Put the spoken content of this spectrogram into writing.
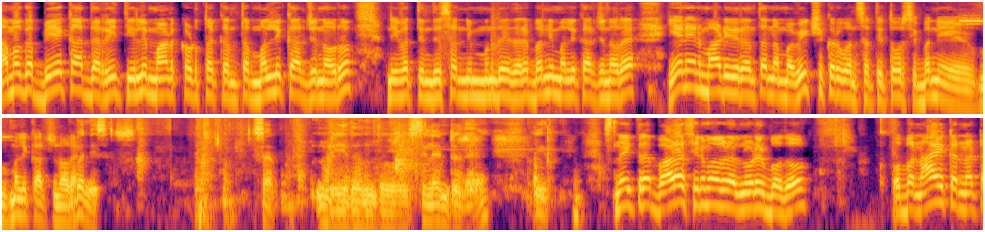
ನಮಗೆ ಬೇಕಾದ ರೀತಿಯಲ್ಲಿ ಮಾಡಿಕೊಡ್ತಕ್ಕಂಥ ಮಲ್ಲಿಕಾರ್ಜುನ್ ಅವರು ಇವತ್ತಿನ ದಿವಸ ನಿಮ್ಮ ಮುಂದೆ ಇದ್ದಾರೆ. ಬನ್ನಿ ಮಲ್ಲಿಕಾರ್ಜುನ್ ಅವರೇ ಏನೇನು ಮಾಡಿದಿರ ಅಂತ ನಮ್ಮ ವೀಕ್ಷಕರಿಗೆ ಒಂದ್ಸತಿ ತೋರಿಸಿ. ಬನ್ನಿ ಮಲ್ಲಿಕಾರ್ಜುನ್ ಅವರೇ. ಬನ್ನಿ ಸರ್. ಸರ್ ನೋಡಿ ಇದೊಂದು ಸಿಲಿಂಡರ್ ಇದೆ. ಸ್ನೇಹಿತರೆ ಬಹಳ ಸಿನಿಮಾಗಳಲ್ಲಿ ನೋಡಿರ್ಬೋದು ಒಬ್ಬ ನಾಯಕ ನಟ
